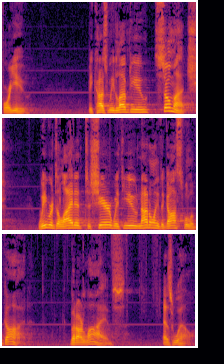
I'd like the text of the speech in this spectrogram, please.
for you. Because we loved you so much, we were delighted to share with you not only the gospel of God, but our lives as well.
